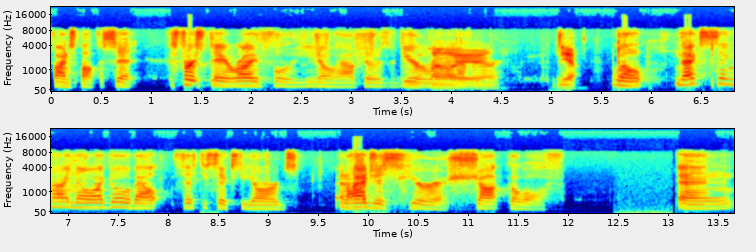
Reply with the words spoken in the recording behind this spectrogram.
find a spot to sit. Because first day of rifle, you know how it goes. The deer mm, are running oh, yeah. everywhere. Yeah. Well, next thing I know, I go about 50, 60 yards, and I just hear a shot go off. And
